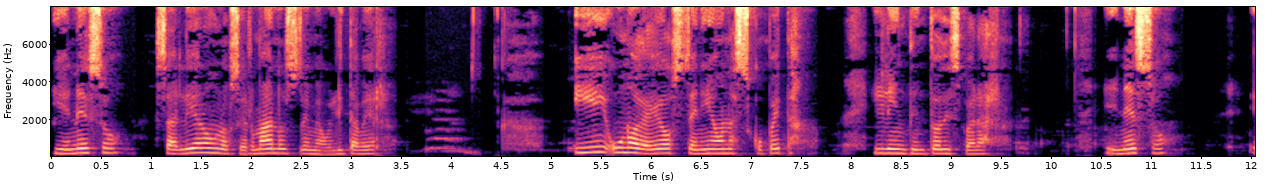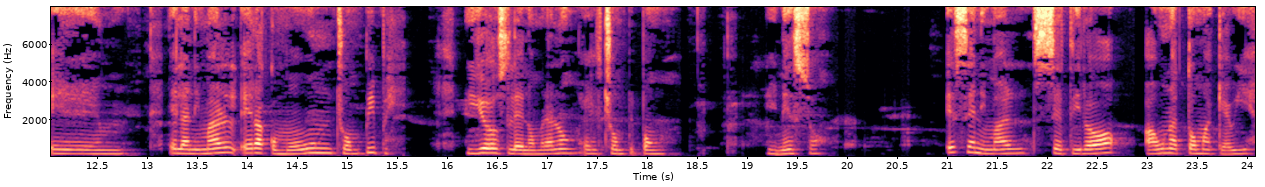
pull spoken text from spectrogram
y en eso salieron los hermanos de mi abuelita a ver. Y uno de ellos tenía una escopeta y le intentó disparar. En eso, em, el animal era como un chompipe y ellos le nombraron el chompipón. En eso, ese animal se tiró a una toma que había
